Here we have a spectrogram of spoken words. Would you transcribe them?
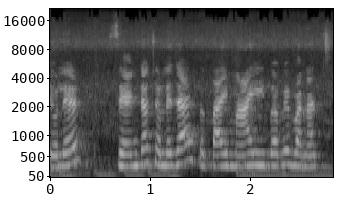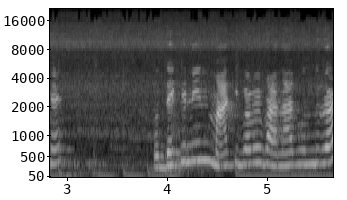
জলের সেন্টটা চলে যায়, তো তাই মা এইভাবে বানাচ্ছে। তো দেখে নিন মা কীভাবে বানায় বন্ধুরা।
